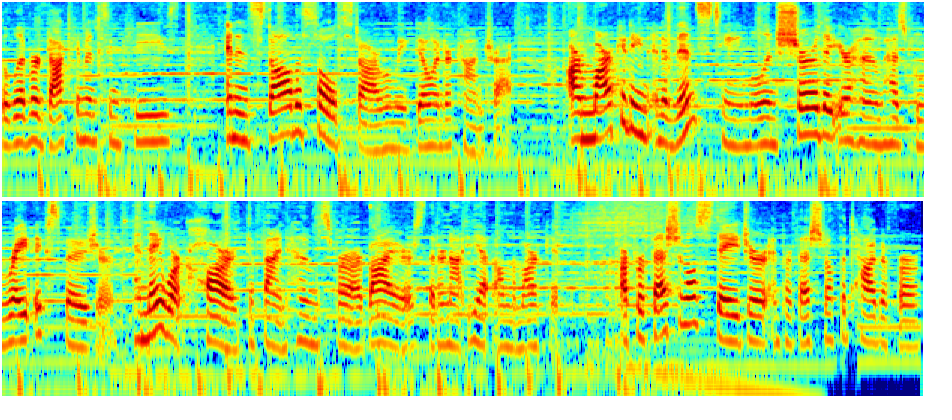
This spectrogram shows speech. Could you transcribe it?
deliver documents and keys, and install the sold star when we go under contract. Our marketing and events team will ensure that your home has great exposure, and they work hard to find homes for our buyers that are not yet on the market. Our professional stager and professional photographer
